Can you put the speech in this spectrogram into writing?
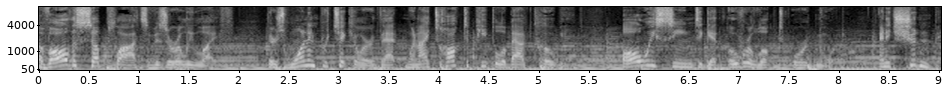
Of all the subplots of his early life, there's one in particular that, when I talk to people about Kobe, always seem to get overlooked or ignored. And it shouldn't be.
